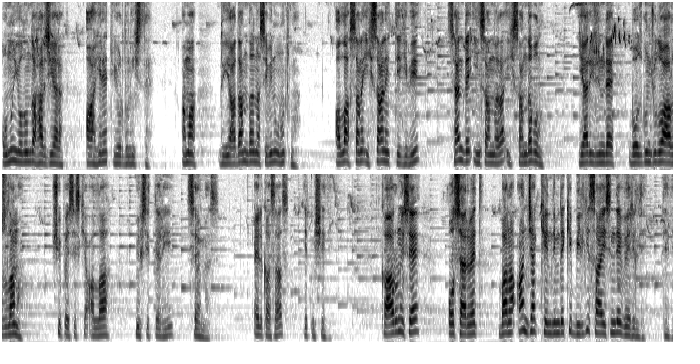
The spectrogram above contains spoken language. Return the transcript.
onun yolunda harcayarak ahiret yurdunu iste. Ama dünyadan da nasibini unutma. Allah sana ihsan ettiği gibi sen de insanlara ihsanda bulun. Yeryüzünde bozgunculuğu arzulama. Şüphesiz ki Allah müfsitleri sevmez. El Kasas 77 Karun ise o servet bana ancak kendimdeki bilgi sayesinde verildi dedi.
